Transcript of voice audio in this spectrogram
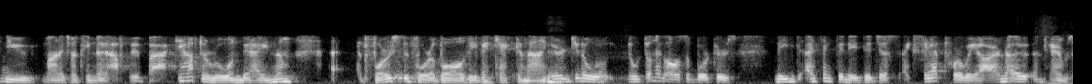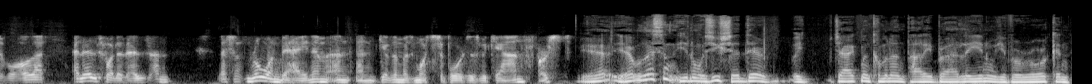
new management team now have to be back. You have to row in behind them first before a ball is even kicked in anger. Yeah. You know, you know, Donegal supporters need. I think they need to just accept where we are now in terms of all that. It is what it is, and listen, row on behind them and, and give them as much support as we can first. Yeah, yeah. Well, listen, you know, as you said there, Jackman coming in, Paddy Bradley. You know, you've O'Rourke and.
